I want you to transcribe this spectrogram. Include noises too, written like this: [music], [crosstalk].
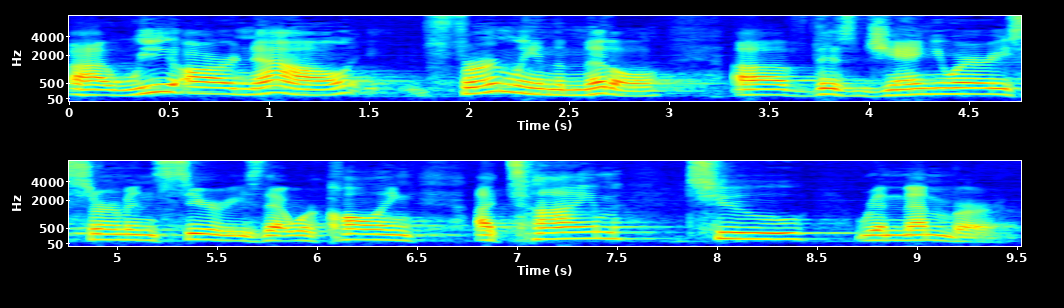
Uh, we are now firmly in the middle of this January sermon series that we're calling A Time to Remember.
